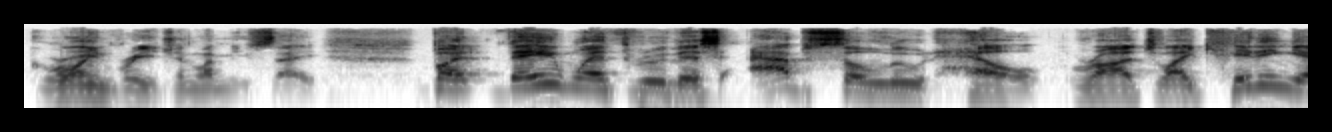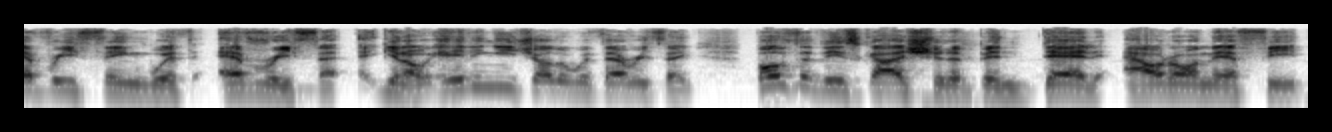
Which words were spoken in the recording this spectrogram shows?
groin region, let me say but they went through this absolute hell, Raj, like hitting everything with everything, you know, hitting each other with everything. Both of these guys should have been dead out on their feet.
